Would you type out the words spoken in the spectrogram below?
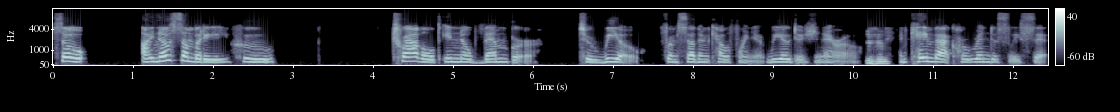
So I know somebody who traveled in November to Rio from Southern California, Rio de Janeiro, mm-hmm. and came back horrendously sick.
